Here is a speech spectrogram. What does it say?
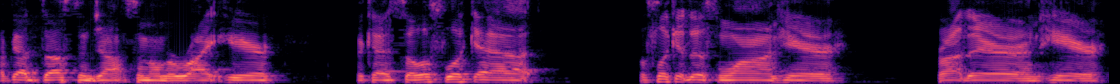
I've got Dustin Johnson on the right here. Okay, so let's look at let's look at this line here, right there and here.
